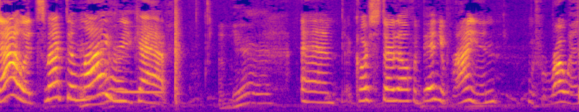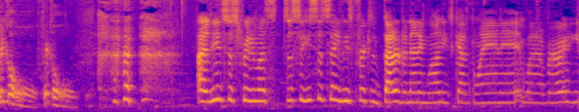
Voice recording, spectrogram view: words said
now it's SmackDown Live Live. recap. Yeah. And of course, started off with Daniel Bryan with Rowan. Fickle, fickle. and he's just pretty much just he's just saying he's freaking better than anyone. He's got a planet and whatever. He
